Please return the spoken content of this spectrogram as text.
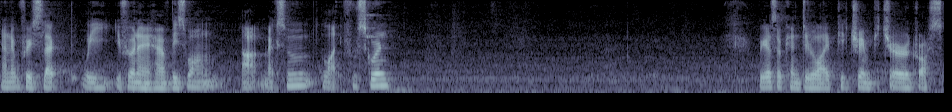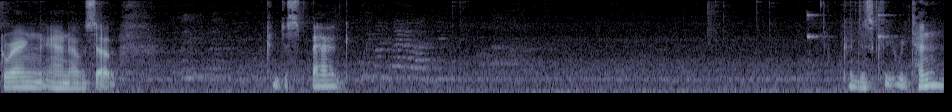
and if we select we if you want to have this one uh, maximum light full screen. We also can do like picture in picture cross screen and also we can just back can just click return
